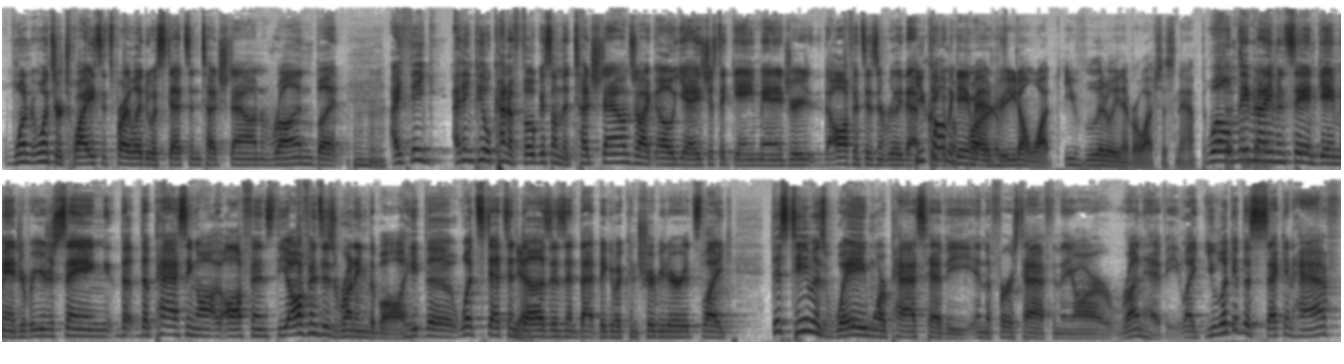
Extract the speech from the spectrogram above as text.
one once or twice it's probably led to a Stetson touchdown run, but mm-hmm. I think I think people kind of focus on the touchdowns. They're like, oh yeah, he's just a game manager. The offense isn't really that. You call him a game manager. Of, you don't watch. You've literally never watched a snap. Well, maybe not even saying game manager, but you're just saying the the passing offense. The offense is running the ball. He the what Stetson yeah. does isn't that big of a contributor. It's like this team is way more pass heavy in the first half than they are run heavy. Like you look at the second half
